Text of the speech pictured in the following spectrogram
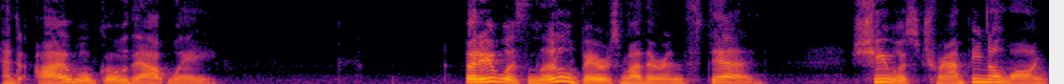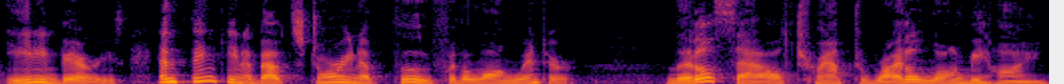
and I will go that way. But it was Little Bear's mother instead. She was tramping along eating berries and thinking about storing up food for the long winter. Little Sal tramped right along behind.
